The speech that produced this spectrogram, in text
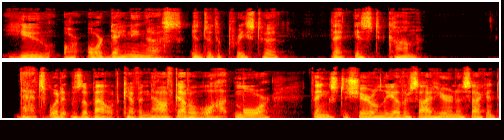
You are ordaining us into the priesthood that is to come. That's what it was about, Kevin. Now, I've got a lot more things to share on the other side here in a second,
